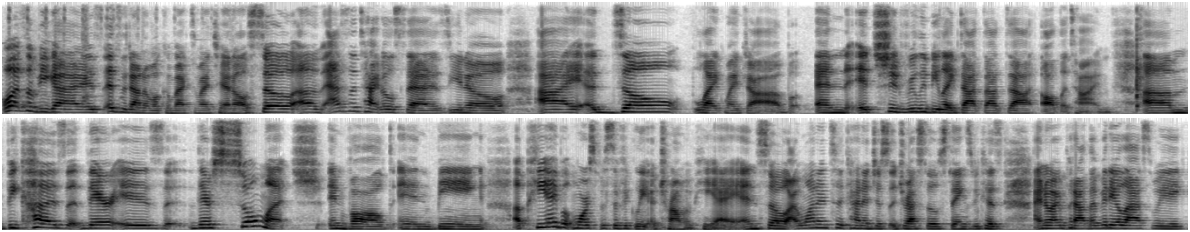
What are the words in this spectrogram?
What's up you guys? It's Adana. Welcome back to my channel. So um, as the title says, you know, I don't like my job and it should really be like dot dot dot all the time um, because there is there's so much involved in being a PA but more specifically a trauma PA and so I wanted to kind of just address those things because I know I put out that video last week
